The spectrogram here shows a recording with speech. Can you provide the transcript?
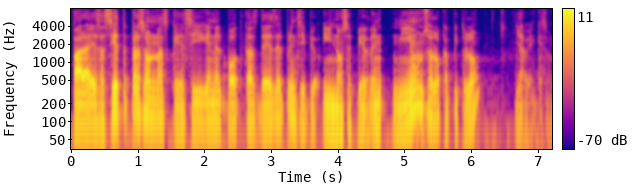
para esas siete personas que siguen el podcast desde el principio y no se pierden ni un solo capítulo, ya ven que son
